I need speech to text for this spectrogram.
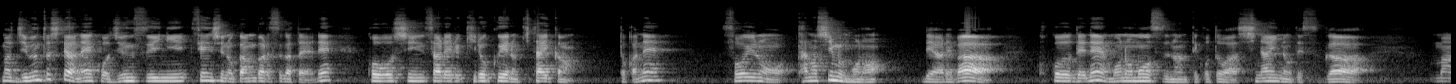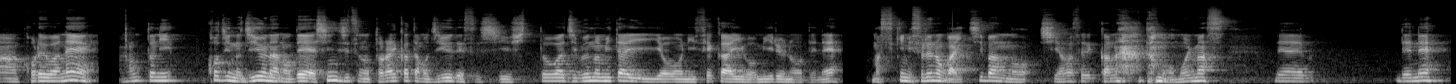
まあ自分としてはね、こう純粋に選手の頑張る姿やね、更新される記録への期待感とかね、そういうのを楽しむものであれば、ここでね、物申すなんてことはしないのですが、まあこれはね、本当に個人の自由なので真実の捉え方も自由ですし人は自分の見たいように世界を見るのでね、まあ、好きにするのが一番の幸せかなとも思います。ででね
